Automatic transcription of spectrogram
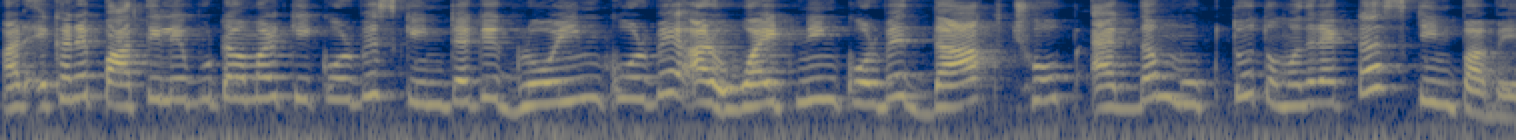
আর এখানে পাতি, লেবুটা আমার কি করবে? স্কিনটাকে গ্লোয়িং করবে। আর হোয়াইটনিং করবে, দাগ, ছোপ একদম মুক্ত তোমাদের একটা স্কিন পাবে।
